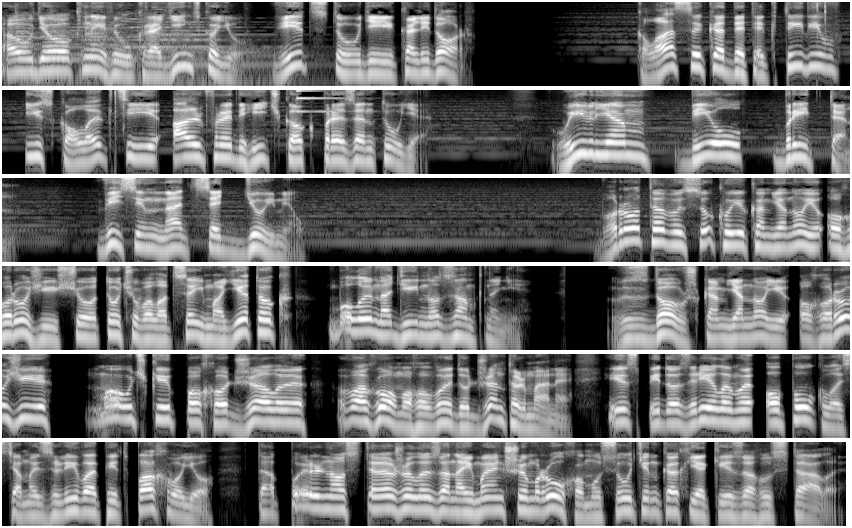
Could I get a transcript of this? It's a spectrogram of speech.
Аудіокниги українською від студії Калідор. Класика детективів із колекції Альфред Гічкок презентує Вільям Білл Бріттен 18 дюймів. Ворота високої кам'яної огорожі, що оточувала цей маєток, були надійно замкнені. Вздовж кам'яної огорожі мовчки походжали вагомого виду джентльмени із підозрілими опуклостями зліва під пахвою та пильно стежили за найменшим рухом у сутінках, які загустали.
